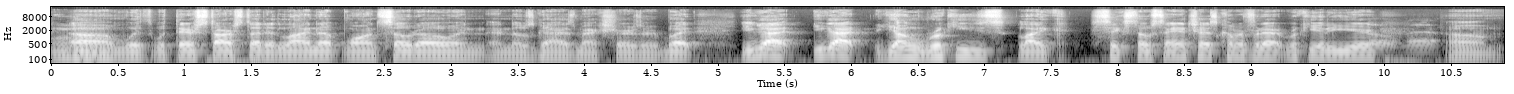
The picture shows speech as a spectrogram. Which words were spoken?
um, with with their star-studded lineup, Juan Soto and and those guys, Max Scherzer. But you got you got young rookies like Sixto Sanchez coming for that Rookie of the Year. Oh. Um,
